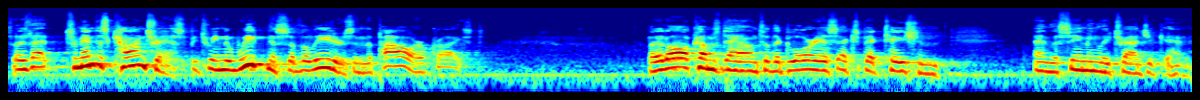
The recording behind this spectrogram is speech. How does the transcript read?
So there's that tremendous contrast between the weakness of the leaders and the power of Christ. But it all comes down to the glorious expectation and the seemingly tragic end.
